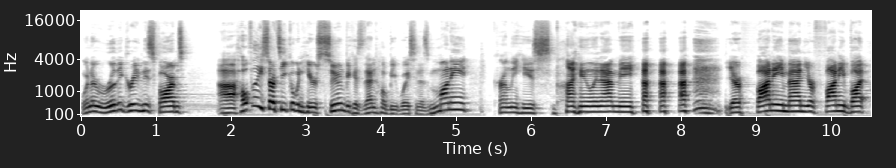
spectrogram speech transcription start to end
we're going to really greed these farms. Uh, hopefully he starts ecoing here soon because then he'll be wasting his money. Currently he's smiling at me. You're funny, man. You're funny, but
